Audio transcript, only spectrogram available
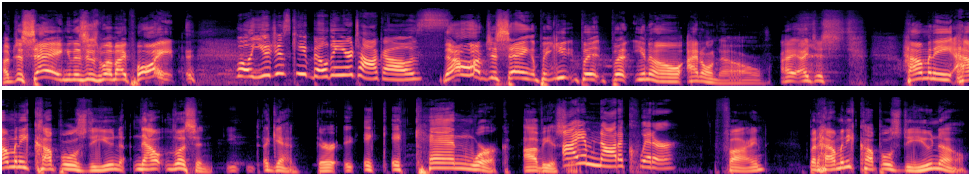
I'm just saying, this is what my point. well, you just keep building your tacos. No, I'm just saying, but you, but, but, you know, I don't know. I, I just, how many, how many couples do you know? Now, listen, again, there, it, it, it can work, obviously. I am not a quitter. Fine. But how many couples do you know?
